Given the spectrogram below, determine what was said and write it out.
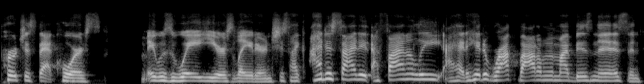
purchased that course. It was way years later. And she's like, I decided I finally, I had hit a rock bottom in my business and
